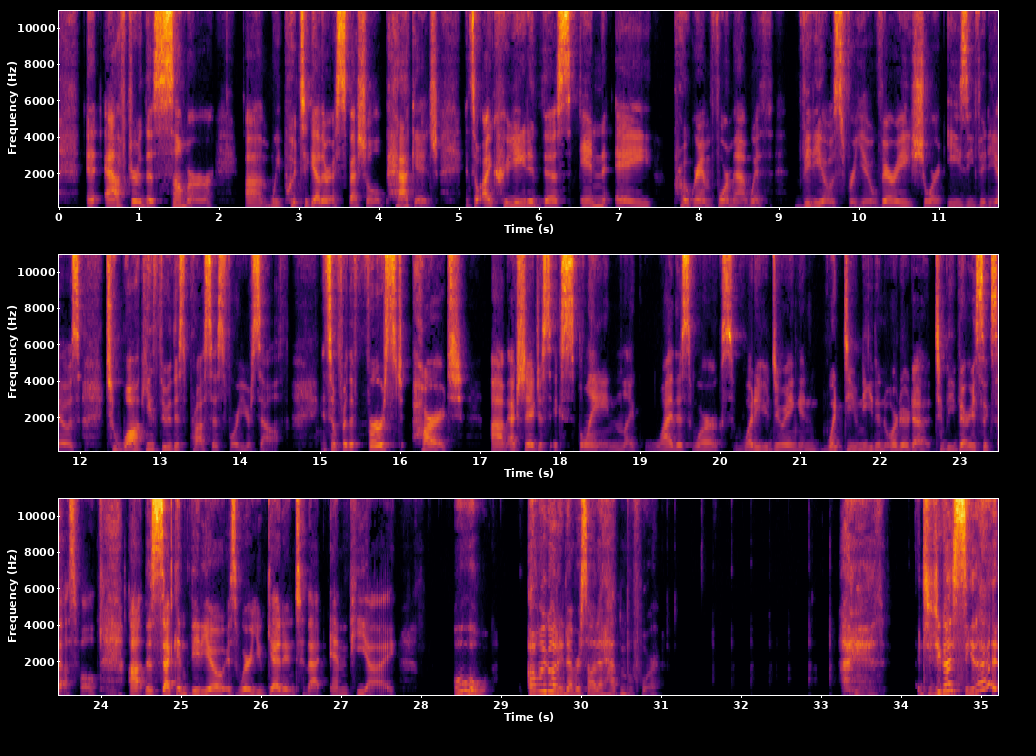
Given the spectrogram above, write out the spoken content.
after the summer, um, we put together a special package. And so I created this in a program format with videos for you, very short, easy videos to walk you through this process for yourself. And so for the first part, um, actually i just explain like why this works what are you doing and what do you need in order to, to be very successful uh, the second video is where you get into that mpi oh oh my god i never saw that happen before did you guys see that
